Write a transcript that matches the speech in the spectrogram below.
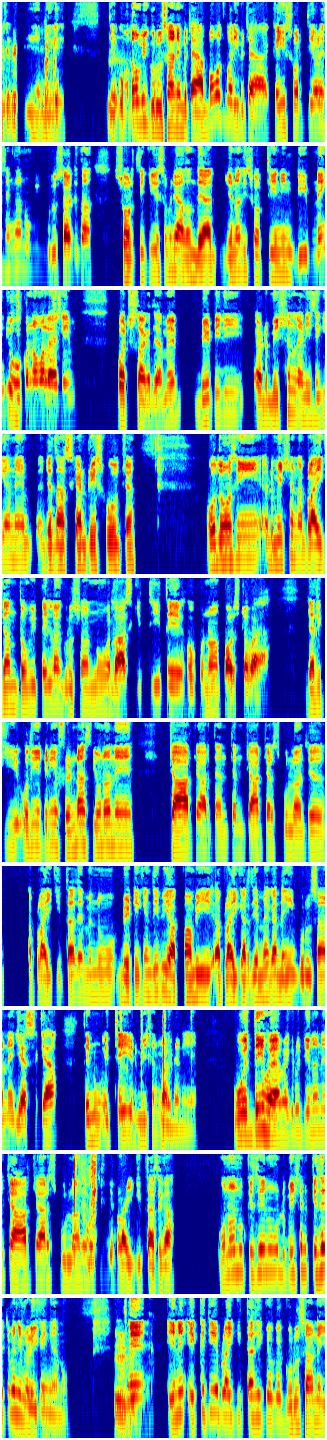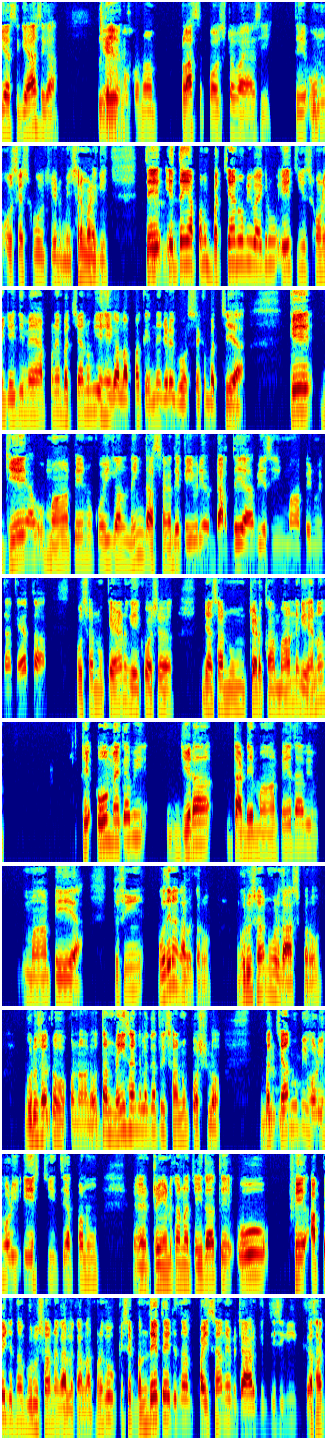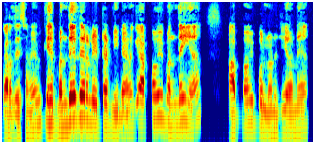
ਤੇ ਉਦੋਂ ਵੀ ਗੁਰੂ ਸਾਹਿਬ ਨੇ ਬਚਾਇਆ ਬਹੁਤ ਵਾਰੀ ਬਚਾਇਆ। ਕਈ ਸੁਰਤੀ ਵਾਲੇ ਸਿੰਘਾਂ ਨੂੰ ਵੀ ਗੁਰੂ ਸਾਹਿਬ ਜਿੱਦਾਂ ਸੁਰਤੀ ਕੀ ਸਮਝਾ ਦਿੰਦੇ ਆ ਜਿਨ੍ਹਾਂ ਦੀ ਸੁਰਤੀ ਇਨੀ ਡੀਪ ਨਹੀਂ ਕਿ ਹੁਕਮਨਾਮਾ ਲੈ ਕੇ ਪੁੱਛ ਸਕਦੇ ਆ। ਮੈਂ ਬੇਟੀ ਦੀ ਐਡਮਿਸ਼ਨ ਲੈਣੀ ਸੀਗੀ ਉਹਨੇ ਜਿੱਦਾਂ ਸੈਕੰਡਰੀ ਸਕੂਲ 'ਚ। ਉਦੋਂ ਅਸੀਂ ਐਡਮਿਸ਼ਨ ਅਪਲਾਈ ਕਰਨ ਤੋਂ ਵੀ ਪਹਿਲਾਂ ਗੁਰੂ ਸਾਹਿਬ ਨੂੰ ਅਰਦਾਸ ਕੀਤੀ ਤੇ ਹੁਕਮਨਾਮਾ ਪੋਜ਼ਿਟਿਵ ਆਇਆ। ਜਦ ਕਿ ਉਹਦੀਆਂ ਜਿਹੜੀਆਂ ਫਰੈਂਡਾਂ ਸੀ ਉਹਨਾਂ ਨੇ 4 4 3 3 4 4 ਸਕੂਲਾਂ 'ਚ ਅਪਲਾਈ ਕੀਤਾ ਤੇ ਮੈਨੂੰ ਬੇਟੀ ਕਹਿੰਦੀ ਵੀ ਆਪਾਂ ਵੀ ਅਪਲਾਈ ਕਰ ਦਈਏ। ਮੈਂ ਕਿਹਾ ਨਹੀਂ ਗੁਰੂ ਸਾਹਿਬ ਨੇ ਯੈਸ ਕਿਹਾ ਤੈਨੂੰ ਇੱਥੇ ਹੀ ਐਡਮਿਸ਼ਨ ਮਿਲ ਜਾਣੀ ਹੈ। ਉਹ ਇਦਾਂ ਹੀ ਹੋਇਆ ਵੈਗਰੂ ਜਿਨ੍ਹਾਂ ਨੇ 4-4 ਸਕੂਲਾਂ ਦੇ ਵਿੱਚ ਵੀ ਅਪਲਾਈ ਕੀਤਾ ਸੀਗਾ ਉਹਨਾਂ ਨੂੰ ਕਿਸੇ ਨੂੰ ਐਡਮਿਸ਼ਨ ਕਿਸੇ 'ਚ ਵੀ ਨਹੀਂ ਮਿਲੀ ਕਈਆਂ ਨੂੰ। ਤੇ ਇਹਨੇ ਇੱਕ 'ਚ ਹੀ ਅਪਲਾਈ ਕੀਤਾ ਸੀ ਕਿਉਂਕਿ ਗੁਰੂ ਸਾਹਿਬ ਨੇ ਯੈਸ ਗਿਆ ਸੀਗਾ। ਤੇ ਹੁਕਮ ਪਲੱਸ ਪੋਜ਼ਿਟਿਵ ਆਇਆ ਸੀ। ਤੇ ਉਹਨੂੰ ਉਸੇ ਸਕੂਲ 'ਚ ਐਡਮਿਸ਼ਨ ਮਿਲ ਗਈ। ਤੇ ਇਦਾਂ ਹੀ ਆਪਾਂ ਨੂੰ ਬੱਚਿਆਂ ਨੂੰ ਵੀ ਵਾਹਿਗੁਰੂ ਇਹ ਚੀਜ਼ ਸਿਖਾਉਣੀ ਚਾਹੀਦੀ। ਮੈਂ ਆਪਣੇ ਬੱਚਿਆਂ ਨੂੰ ਵੀ ਇਹ ਗੱਲ ਆਪਾਂ ਕਹਿੰਨੇ ਜਿਹੜੇ ਗੁਰਸਿੱਖ ਬੱਚੇ ਆ ਕਿ ਜੇ ਉਹ ਮਾਂ ਪੇ ਨੂੰ ਕੋਈ ਗੱਲ ਨਹੀਂ ਦੱਸ ਸਕਦੇ ਕਈ ਵਾਰੀ ਉਹ ਡਰਦੇ ਆ ਵੀ ਅਸੀਂ ਮਾਂ ਪੇ ਨੂੰ ਇਦਾਂ ਕਹਿਤਾ ਉਹ ਸਾਨੂੰ ਕਹਿਣਗੇ ਕੁਝ ਜਾਂ ਸਾਨੂੰ ਝੜਕਾ ਮਾਰਨਗੇ ਹਨਾ? ਤੇ ਉਹ ਮੈਂ ਕਿਹਾ ਵੀ ਜਿਹੜਾ ਤੁਹਾਡੇ ਮਾਂ ਪੇ ਦਾ ਵੀ ਮਾਂ ਪੇ ਆ ਤੁਸੀਂ ਉਹਦੇ ਨਾਲ ਗੱਲ ਕਰੋ ਗੁਰੂ ਸਾਹਿਬ ਨੂੰ ਅਰਦਾਸ ਕਰੋ ਗੁਰੂ ਸਾਹਿਬ ਤੋਂ ਹੁਕਮ ਨਾਲ ਲਓ। ਤਾਂ ਨਹੀਂ ਸਮਝ ਲੱਗਾ ਤੁਸੀਂ ਸਾਨੂੰ ਪੁੱਛ ਲਓ। ਬੱਚਿਆਂ ਨੂੰ ਵੀ ਹੌਲੀ ਹੌਲੀ ਇਸ ਚੀਜ਼ ਤੇ ਆਪਾਂ ਨੂੰ ਟ੍ਰੇਨਡ ਕਰਨਾ ਚਾਹੀਦਾ ਤੇ ਉਹ ਫੇ ਆਪੇ ਜਦੋਂ ਗੁਰੂ ਸਾਹਿਬ ਨਾਲ ਗੱਲ ਕਰਨ ਲੱਪਣਗੇ ਉਹ ਕਿਸੇ ਬੰਦੇ ਤੇ ਜਦੋਂ ਭਾਈ ਸਾਹਿਬ ਨੇ ਵਿਚਾਰ ਕੀਤੀ ਸੀਗੀ ਕਥਾ ਕਰਦੇ ਸਮੇਂ ਵੀ ਕਿਸੇ ਬੰਦੇ ਤੇ ਰਿਲੇਟਡ ਨਹੀਂ ਰਹਿਣਗੇ। ਆਪਾਂ ਵੀ ਬੰਦੇ ਹੀ ਆ। ਆਪਾਂ ਵੀ ਭੁੱਲਣ ਜੀ ਆਉਨੇ ਆ।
